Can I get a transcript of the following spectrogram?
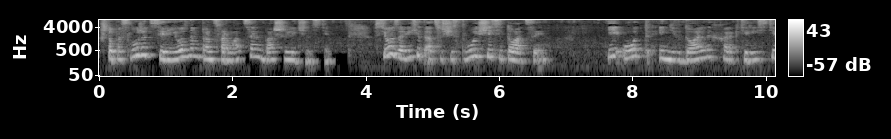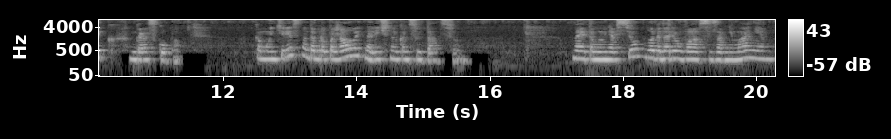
что послужит серьезным трансформациям вашей личности. Все зависит от существующей ситуации и от индивидуальных характеристик гороскопа. Кому интересно, добро пожаловать на личную консультацию. На этом у меня все. Благодарю вас за внимание.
